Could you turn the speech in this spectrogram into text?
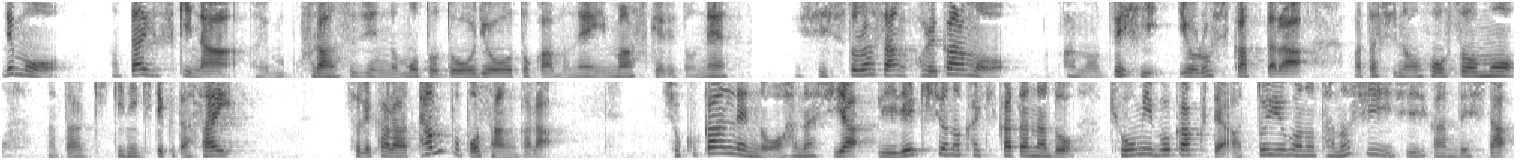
でも大好きなフランス人の元同僚とかもねいますけれどね。シストラさんこれからもあのぜひよろしかったら私の放送もまた聞きに来てください。それからタンポポさんから食関連のお話や履歴書の書き方など興味深くてあっという間の楽しい1時間でした。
